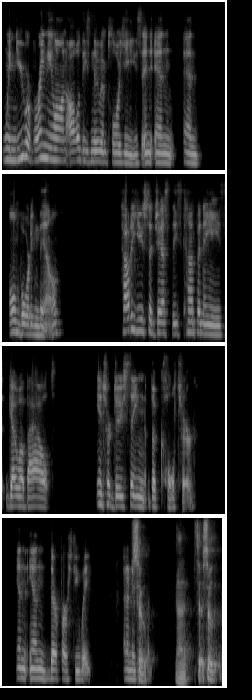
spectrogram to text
when you were bringing on all of these new employees and and and onboarding them, how do you suggest these companies go about introducing the culture in in their first few weeks at a new So- company? Got it. So, so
